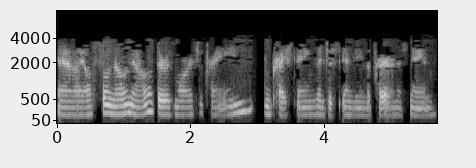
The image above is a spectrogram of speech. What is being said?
and I also know now that there is more to praying in Christ's name than just ending the prayer in His name.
